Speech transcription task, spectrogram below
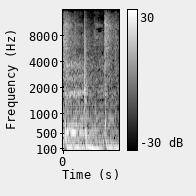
shit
